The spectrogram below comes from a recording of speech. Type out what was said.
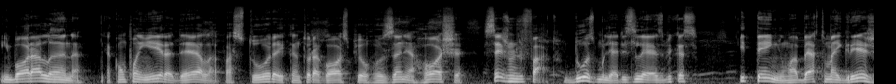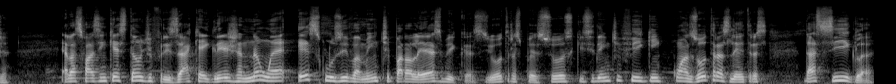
Embora a Lana e a companheira dela, a pastora e cantora gospel Rosânia Rocha, sejam de fato duas mulheres lésbicas e tenham aberto uma igreja, elas fazem questão de frisar que a igreja não é exclusivamente para lésbicas e outras pessoas que se identifiquem com as outras letras da sigla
